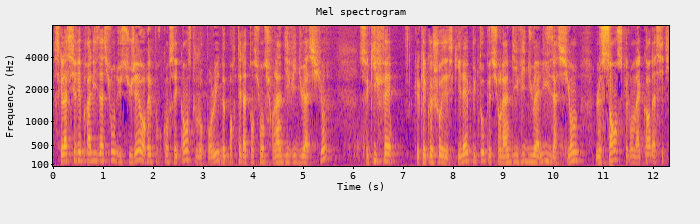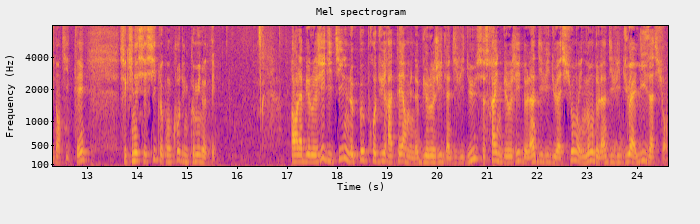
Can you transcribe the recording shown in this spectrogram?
Parce que la cérébralisation du sujet aurait pour conséquence, toujours pour lui, de porter l'attention sur l'individuation, ce qui fait que quelque chose est ce qu'il est, plutôt que sur l'individualisation, le sens que l'on accorde à cette identité, ce qui nécessite le concours d'une communauté. Or, la biologie, dit-il, ne peut produire à terme une biologie de l'individu, ce sera une biologie de l'individuation et non de l'individualisation.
